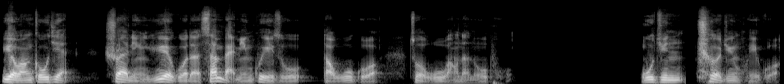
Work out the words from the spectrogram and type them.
越王勾践率领越国的三百名贵族到吴国做吴王的奴仆。吴军撤军回国。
